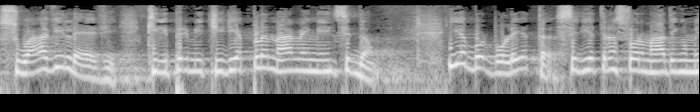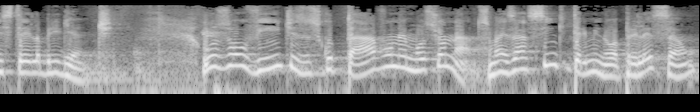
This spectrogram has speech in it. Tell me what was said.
suave e leve, que lhe permitiria planar na imensidão. E a borboleta seria transformada em uma estrela brilhante. Os ouvintes escutavam emocionados, mas assim que terminou a preleção,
